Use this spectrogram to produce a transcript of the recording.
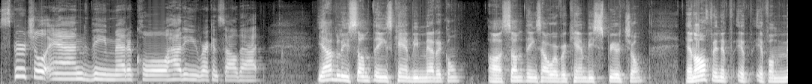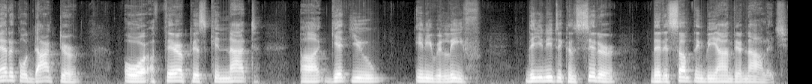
Spiritual and the medical, how do you reconcile that? Yeah, I believe some things can be medical. Uh, some things, however, can be spiritual. And often, if, if, if a medical doctor or a therapist cannot uh, get you any relief, then you need to consider that it's something beyond their knowledge.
